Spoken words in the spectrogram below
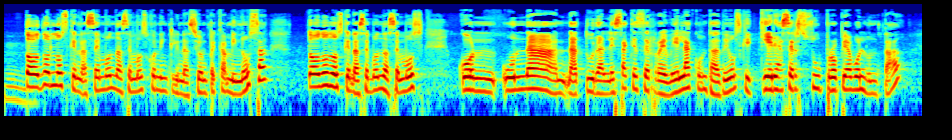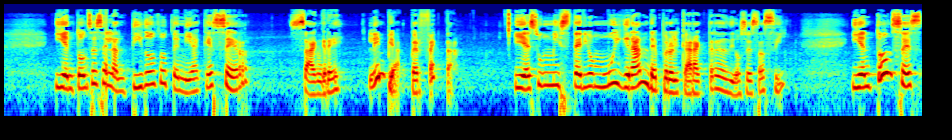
Mm. Todos los que nacemos nacemos con inclinación pecaminosa, todos los que nacemos nacemos con una naturaleza que se revela contra Dios, que quiere hacer su propia voluntad. Y entonces el antídoto tenía que ser sangre limpia, perfecta. Y es un misterio muy grande, pero el carácter de Dios es así. Y entonces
